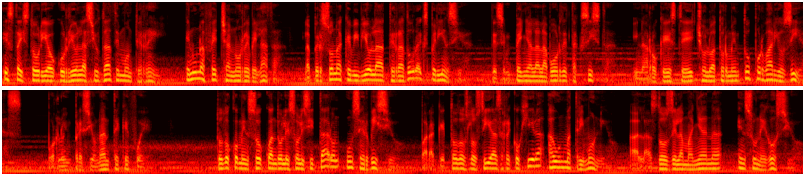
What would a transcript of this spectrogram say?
Esta historia ocurrió en la ciudad de Monterrey, en una fecha no revelada. La persona que vivió la aterradora experiencia desempeña la labor de taxista y narró que este hecho lo atormentó por varios días, por lo impresionante que fue. Todo comenzó cuando le solicitaron un servicio para que todos los días recogiera a un matrimonio a las 2 de la mañana en su negocio,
